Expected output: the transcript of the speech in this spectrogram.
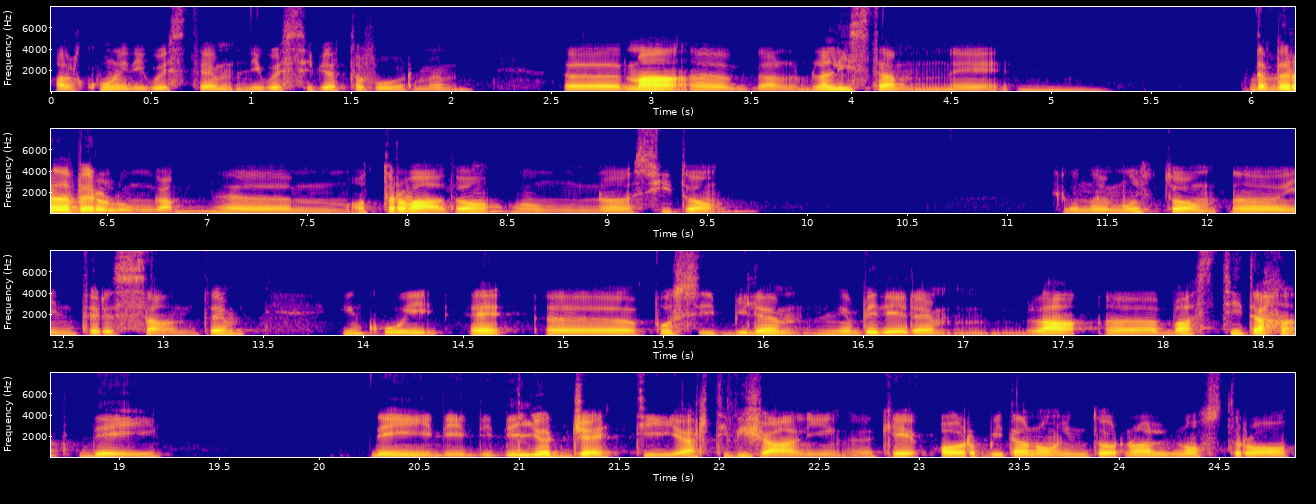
alcune di queste di queste piattaforme, uhm, ma, uhm, la lista, è, davvero, davvero lunga. Uhm, ho trovato un sito secondo me molto, uhm, interessante, in cui è, uhm, possibile, vedere, la, vastità dei dei di degli oggetti artificiali, ehm, che orbitano intorno al nostro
